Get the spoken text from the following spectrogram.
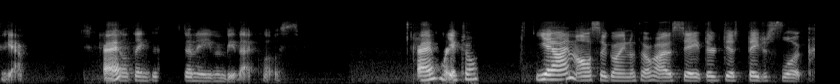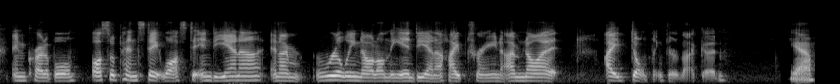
yeah, I don't think this is gonna even be that close. Okay, Rachel. Yeah, I'm also going with Ohio State. They're just they just look incredible. Also, Penn State lost to Indiana, and I'm really not on the Indiana hype train. I'm not. I don't think they're that good. Yeah.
